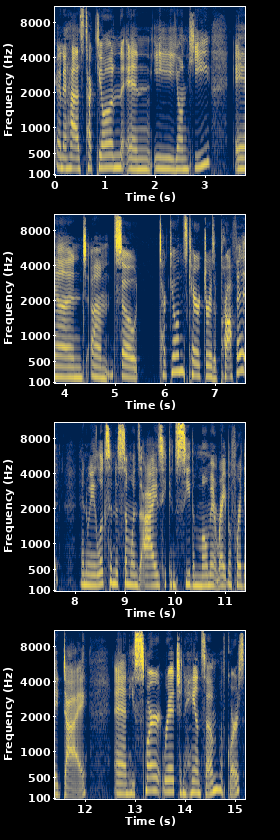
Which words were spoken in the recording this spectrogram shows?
and it has Taecyeon and Lee Yeon Hee, and um, so Taecyeon's character is a prophet, and when he looks into someone's eyes, he can see the moment right before they die. And he's smart, rich, and handsome, of course.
